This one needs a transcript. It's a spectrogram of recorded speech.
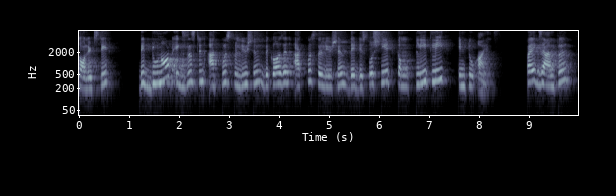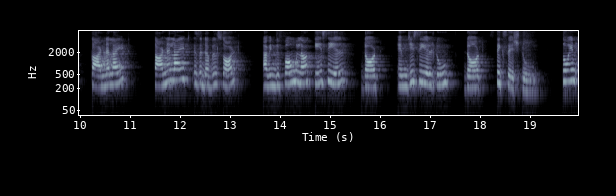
solid state. They do not exist in aqueous solution because in aqueous solution they dissociate completely into ions. For example carnallite carnallite is a double salt having the formula KCl dot MgCl2 dot 6H2 so in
